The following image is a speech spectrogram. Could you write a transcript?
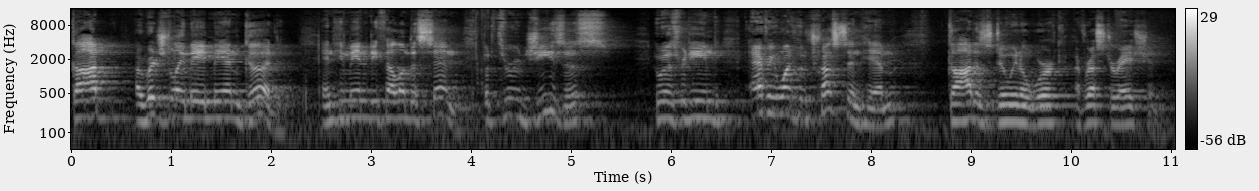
God originally made man good, and humanity fell into sin. But through Jesus, who has redeemed everyone who trusts in Him, God is doing a work of restoration.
